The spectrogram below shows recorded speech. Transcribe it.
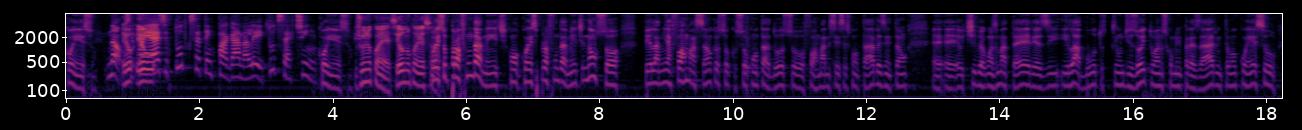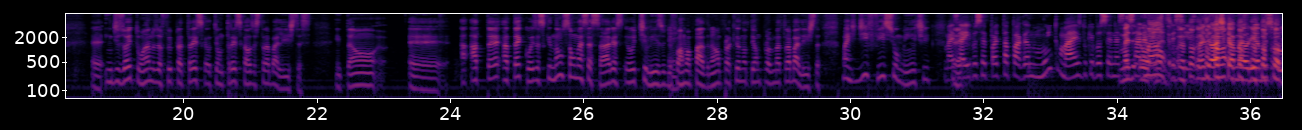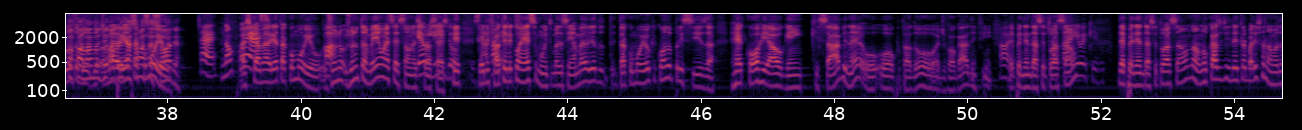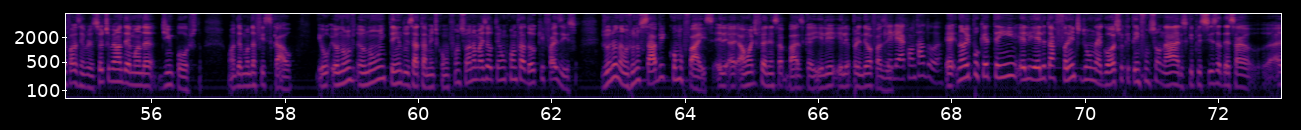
Conheço, Não, Eu- você eu- conhece tudo que você tem que pagar na lei, tudo certinho? conheço. Júnior conhece, eu não conheço. não. Conheço profundamente, con- conheço profundamente, não só pela minha formação, que eu sou, sou contador, sou formado em ciências contábeis, então é, é, eu tive algumas matérias e, e labuto, tenho 18 anos como empresário, então eu conheço. é, em 18 anos eu fui para três, eu tenho três causas trabalhistas. Então, é, até, até coisas que não são necessárias eu utilizo de É. forma padrão para que eu não tenha um problema trabalhista. Mas dificilmente Mas É. aí você pode estar pagando muito mais do que você Mas eu- necessariamente não, precisa. eu tô, Mas eu eu tô acho que a falando- eu tô- maioria eu tô- absoluta Eu tô falando do- de a maioria obrigação tá como eu. É, não conhece. Acho que a maioria tá como eu. Ó, Júnior, Júnior também é uma exceção nesse processo. lido, Porque, porque de fato ele conhece muito, mas assim, a maioria do, tá como eu, que quando precisa, recorre a alguém que sabe, né? Ou, ou ao ou ao advogado, enfim, Olha, dependendo da Já tá situação. aí o equívoco. dependendo da situação. Não, no caso de lei trabalhista não, mas eu falo assim, por exemplo, se eu tiver uma demanda de imposto, uma demanda fiscal, eu, eu, não, eu não entendo exatamente como funciona, mas eu tenho um contador que faz isso. Júnior não, Júnior sabe como faz. Ele, há uma diferença básica aí, ele, ele aprendeu a fazer. ele é contador. É, não, e porque tem ele ele tá à frente de um negócio que tem funcionários, que precisa dessa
